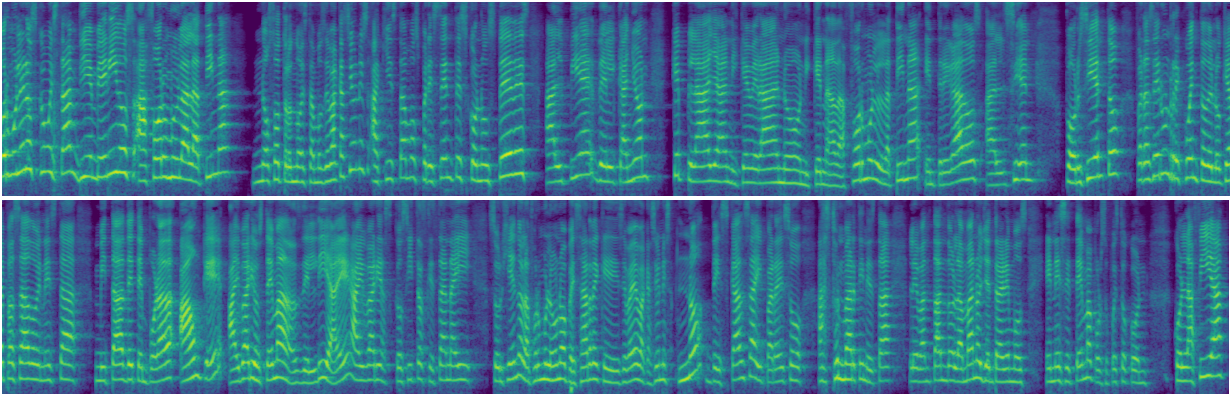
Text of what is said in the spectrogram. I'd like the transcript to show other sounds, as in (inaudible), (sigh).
Formuleros, ¿cómo están? Bienvenidos a Fórmula Latina. Nosotros no estamos de vacaciones, aquí estamos presentes con ustedes al pie del cañón. Qué playa, ni qué verano, ni qué nada. Fórmula Latina entregados al 100% para hacer un recuento de lo que ha pasado en esta mitad de temporada, aunque hay varios temas del día, ¿eh? Hay varias cositas que están ahí surgiendo. La Fórmula 1, a pesar de que se vaya de vacaciones, no descansa y para eso Aston Martin está levantando la mano. Ya entraremos en ese tema, por supuesto, con, con la FIA.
